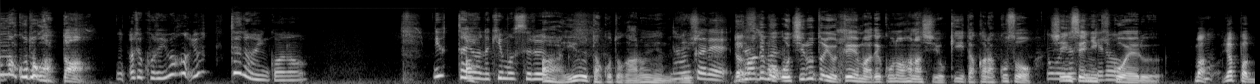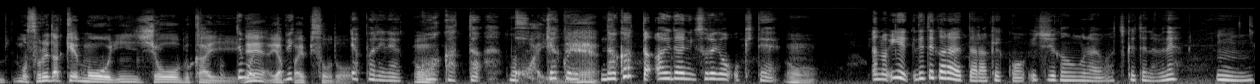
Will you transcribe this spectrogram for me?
んなことがあったん？あれこれ言わ言ってないんかな？言ったような気もする。ああ、言うたことがあるんやねなんかで今でも落ちるというテーマでこの話を聞いたからこそ、新鮮に聞こえる。まあ、やっぱもうそれだけもう印象深いね、やっぱエピソード。やっぱりね、うん怖かった。も怖いうね逆になかった間にそれが起きて、うん。あの、家出てからやったら結構1時間ぐらいはつけてないよね。うん。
